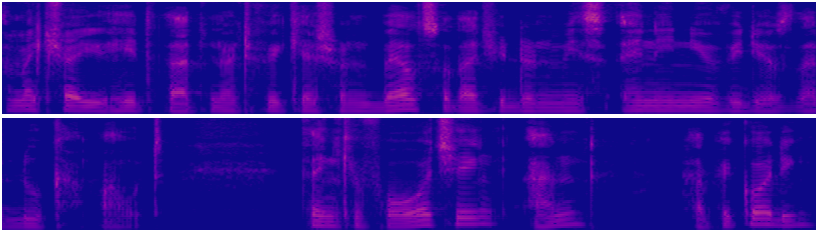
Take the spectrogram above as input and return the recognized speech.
and make sure you hit that notification bell so that you don't miss any new videos that do come out. Thank you for watching and happy coding!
